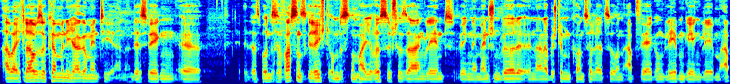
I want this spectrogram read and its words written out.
Aber ich glaube, so können wir nicht argumentieren. Und deswegen äh, das Bundesverfassungsgericht, um es nochmal juristisch zu sagen, lehnt wegen der Menschenwürde in einer bestimmten Konstellation Abwägung Leben gegen Leben ab.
